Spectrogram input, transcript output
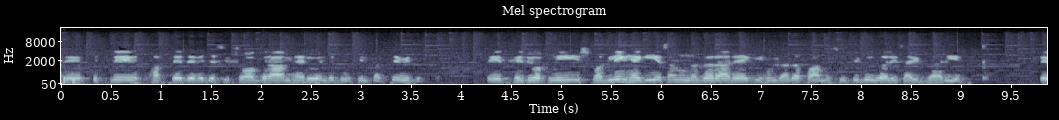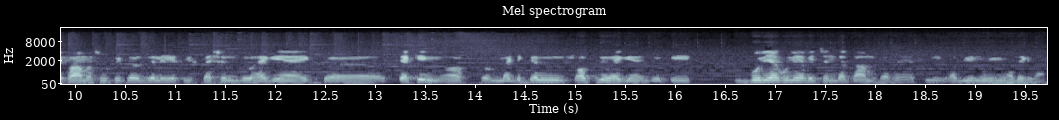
ਤੇ ਪਿਛਲੇ ਹਫ਼ਤੇ ਦੇ ਵਿੱਚ ਅਸੀਂ 100 ਗ੍ਰਾਮ ਹੈਰੋਇਨ ਦੇ ਦੋ ਤਿੰਨ ਪੱਤੇ ਵੀ ਦਿੱਤੇ। ਤੇ ਇੱਥੇ ਜੋ ਆਪਣੀ ਸਮਗਲਿੰਗ ਹੈਗੀ ਹੈ, ਸਾਨੂੰ ਨਜ਼ਰ ਆ ਰਿਹਾ ਹੈ ਕਿ ਹੁਣ ਜ਼ਿਆਦਾ ਫਾਰਮਾਸਿਊਟੀਕਲਸ ਵਾਲੀ ਸਾਈਡ ਜਾ ਰਹੀ ਹੈ। ਤੇ ਫਾਰਮਾਸਿਊਟੀਕਲ ਦੇ ਲਈ ਅਸੀਂ ਸਪੈਸ਼ਲ ਜੋ ਹੈਗੇ ਆ, ਇੱਕ ਚੈਕਿੰਗ ਆਫ ਮੈਡੀਕਲ ਸ਼ਾਪਸ ਜੋ ਹੈਗੇ ਆ, ਜੋ ਕਿ ਗੋਲੀਆਂ ਗੋਲੀਆਂ ਵੇਚਣ ਦਾ ਕੰਮ ਕਰ ਰਹੇ ਅਸੀਂ ਅਗਲੀ ਮੁਹਿੰਮ ਉਹਨਾਂ ਦੇ ਖਿਲਾਫ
